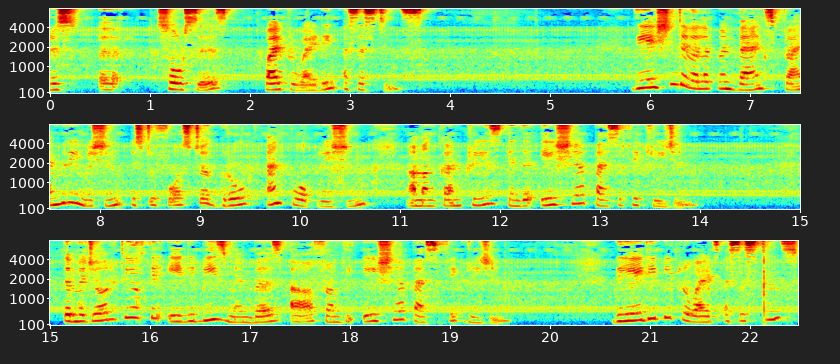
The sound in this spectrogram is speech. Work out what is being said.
uh, sources while providing assistance. The Asian Development Bank's primary mission is to foster growth and cooperation among countries in the Asia Pacific region. The majority of the ADB's members are from the Asia Pacific region. The ADB provides assistance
